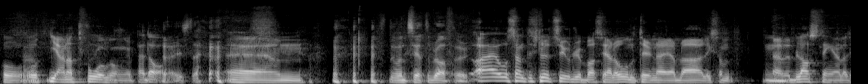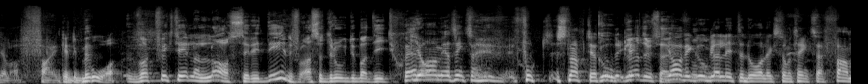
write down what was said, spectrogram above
och, och gärna två gånger per dag. Ehm, Det var inte så jättebra för... nej, och sen till slut så gjorde det bara så jävla ont i den där jävla liksom, överbelastningen att jag bara, fan jag kan inte gå. Vart fick du hela laseridén ifrån? Alltså drog du bara dit själv? Ja, men jag tänkte så här, hur fort, snabbt. Jag trodde- Googlade du så här? Ja, vi googlade lite då liksom, och tänkte så här, fan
